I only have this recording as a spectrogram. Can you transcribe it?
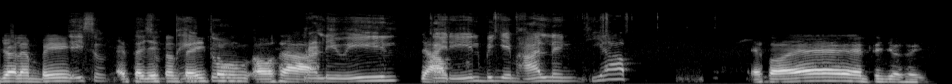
Joel Embiid, Jason, este Jason Tatum, o sea, Bradley Bill, ya, Kyrie Irving, James Harden. Ya. eso es el TJC.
